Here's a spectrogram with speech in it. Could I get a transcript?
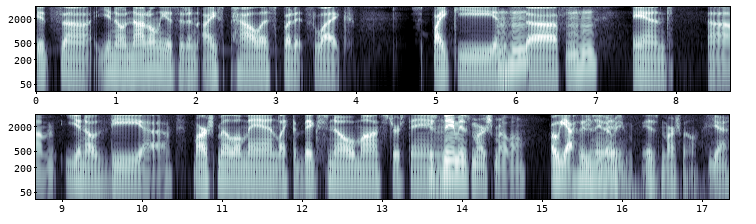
It's, uh, you know, not only is it an ice palace, but it's like spiky and Mhm. stuff Mm-hmm. and um you know the uh marshmallow man like the big snow monster thing His name is Marshmallow. oh yeah whose name is is marshmallow Yeah.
